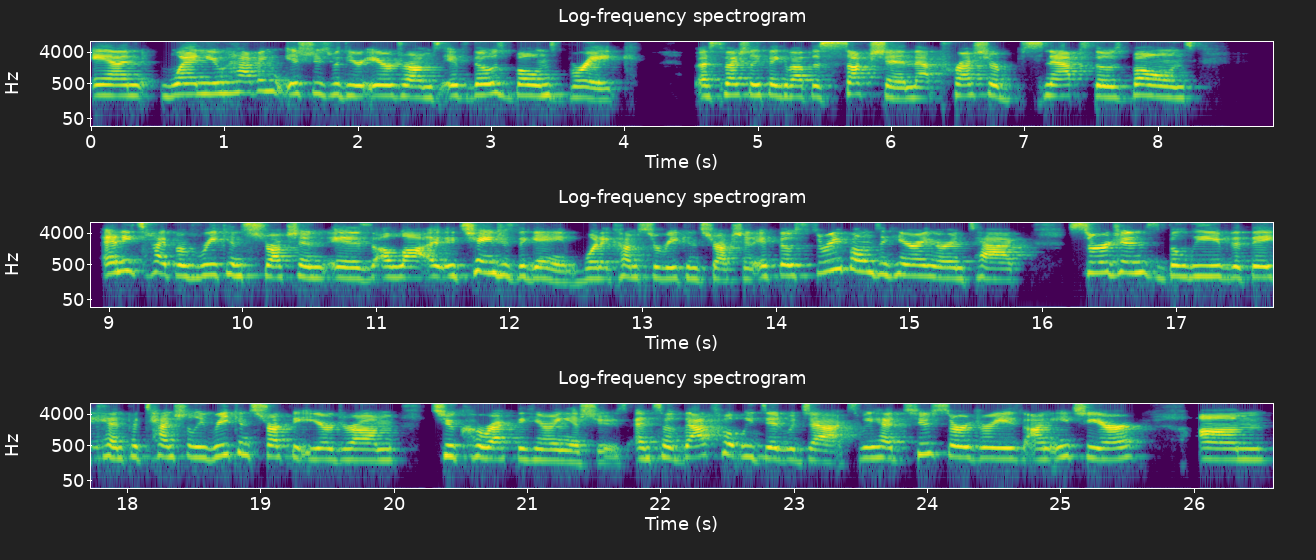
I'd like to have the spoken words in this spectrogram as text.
And when you're having issues with your eardrums if those bones break especially think about the suction that pressure snaps those bones any type of reconstruction is a lot it changes the game when it comes to reconstruction. If those three bones of hearing are intact surgeons believe that they can potentially reconstruct the eardrum to correct the hearing issues. And so that's what we did with jax. We had two surgeries on each ear. Um,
